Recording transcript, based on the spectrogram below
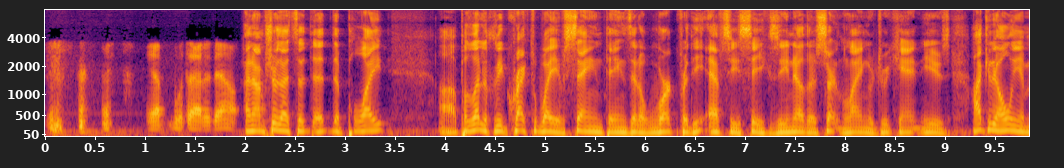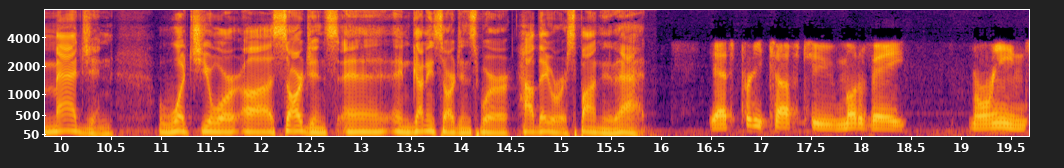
yep, without a doubt. And I'm sure that's the, the, the polite, uh, politically correct way of saying things that'll work for the FCC because you know there's certain language we can't use. I can only imagine what your uh, sergeants uh, and gunnery sergeants were, how they were responding to that. Yeah, it's pretty tough to motivate Marines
